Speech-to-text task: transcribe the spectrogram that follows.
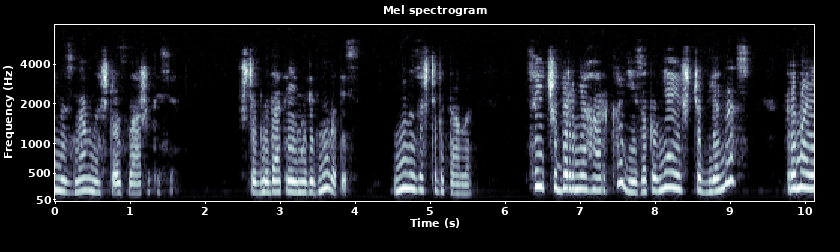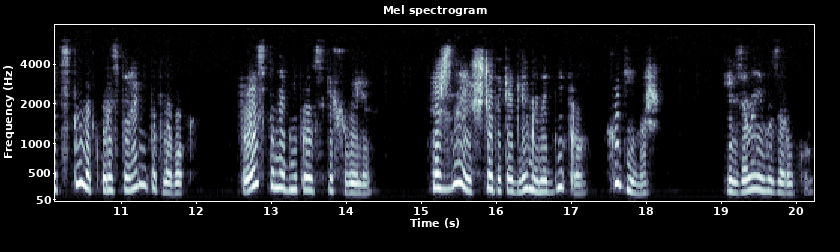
не знав, на що зважитися. Щоб не дати йому відмовитись, Ніна защебетала. Цей чудерняга Аркадій запевняє, що для нас тримають столик у ресторані поплавок, просто на дніпровських хвилях. Ти ж знаєш, що таке для мене Дніпро. Ходімо ж. І взяла його за руку.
